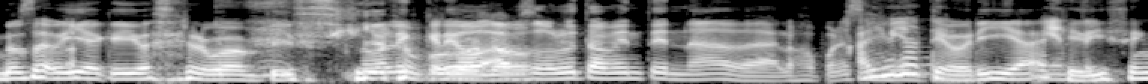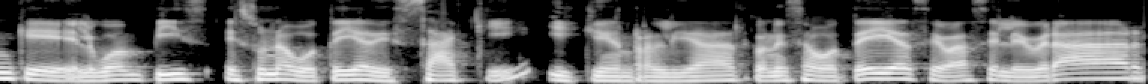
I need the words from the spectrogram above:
no sabía que iba a ser el One Piece. no le creo absolutamente nada. Los japoneses Hay una teoría que dicen que el One Piece es una botella de sake y que en realidad con esa botella se va a celebrar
